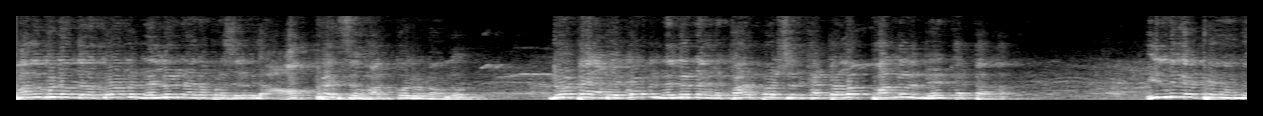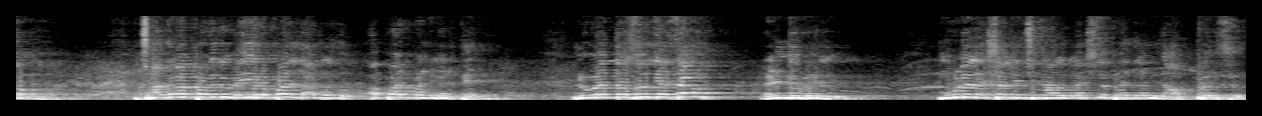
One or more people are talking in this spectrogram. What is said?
పదకొండు వందల కోట్ల నెల్లూరు నగర ప్రజల మీద అప్పేసావు హక్కు రుణంలో. నూట యాభై కోట్లు నెల్లూరు నగర కార్పొరేషన్ కట్టాలా పన్నులు నేను కట్టాలా? ఇల్లు కట్టానన్నావు చదరపడదు వెయ్యి రూపాయలు దాటదు అపార్ట్మెంట్ కడితే. నువ్వెంత వసూలు చేసావు రెండు వేలు. మూడు లక్షల నుంచి నాలుగు లక్షల పేదల మీద అప్పేసావు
